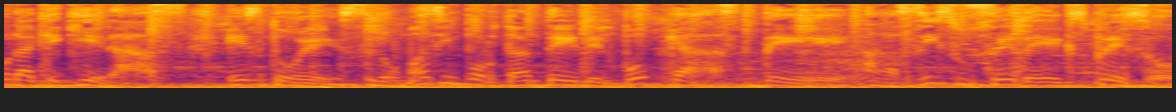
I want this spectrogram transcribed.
hora que quieras. Esto es lo más importante en el podcast de Así sucede expreso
